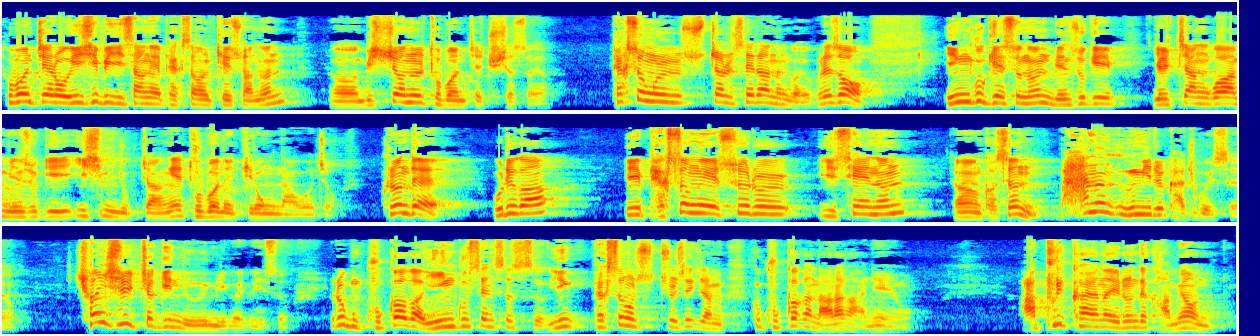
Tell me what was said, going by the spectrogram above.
두 번째로 22 이상의 백성을 계수하는 어, 미션을 두 번째 주셨어요. 백성을 숫자를 세라는 거예요. 그래서 인구 개수는 민수기 1장과 민수기 26장에 두 번의 기록 나오죠. 그런데 우리가 이 백성의 수를 이 세는 어, 것은 많은 의미를 가지고 있어요. 현실적인 의미가 있어. 여러분 국가가 인구 센서스, 백성을 세자면 그 국가가 나라가 아니에요. 아프리카나 이런 데 가면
